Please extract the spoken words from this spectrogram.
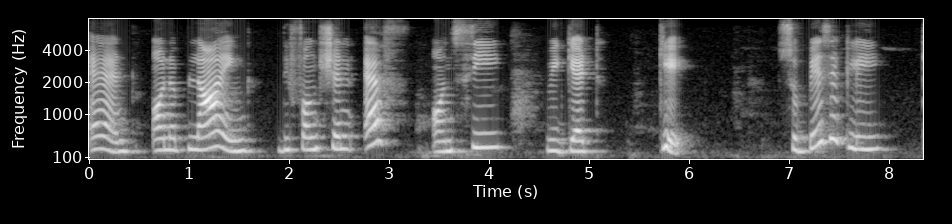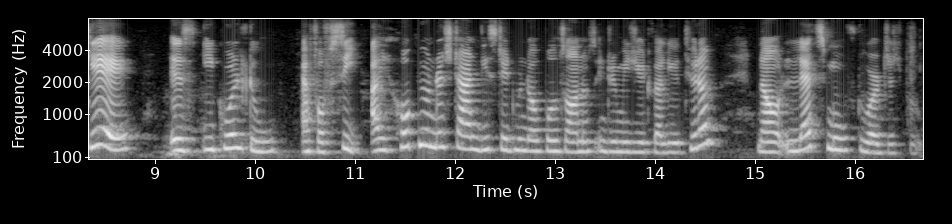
and on applying the function f on C we get k. So basically k is equal to f of c. I hope you understand the statement of Bolzano's intermediate value theorem. Now let's move towards its proof.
